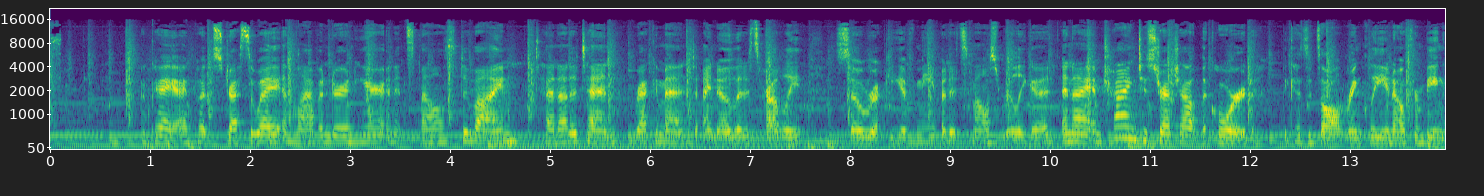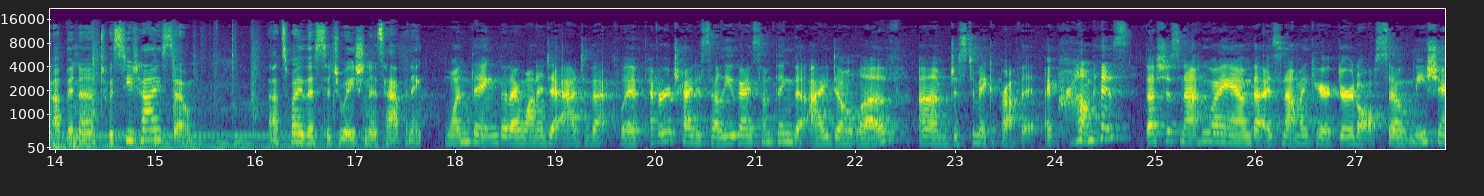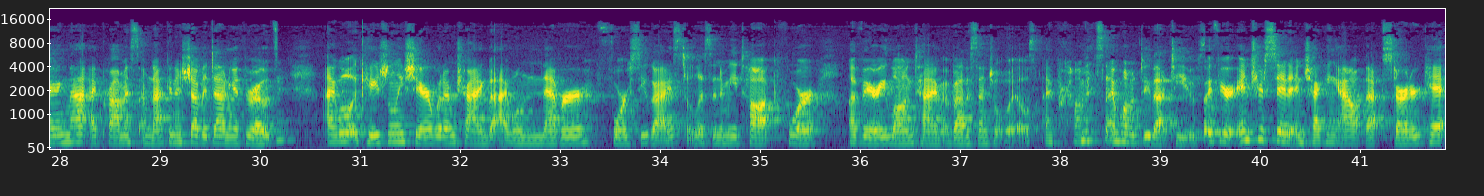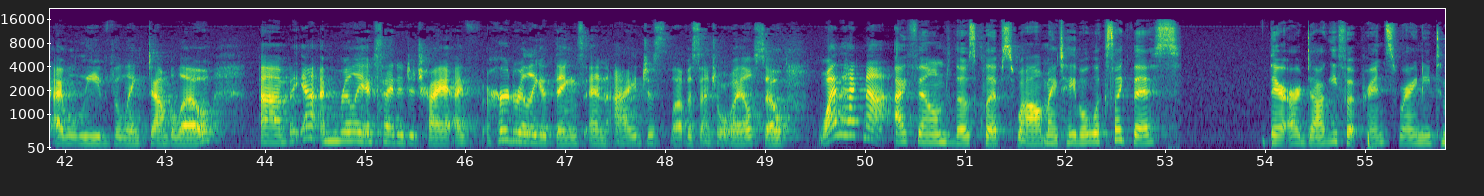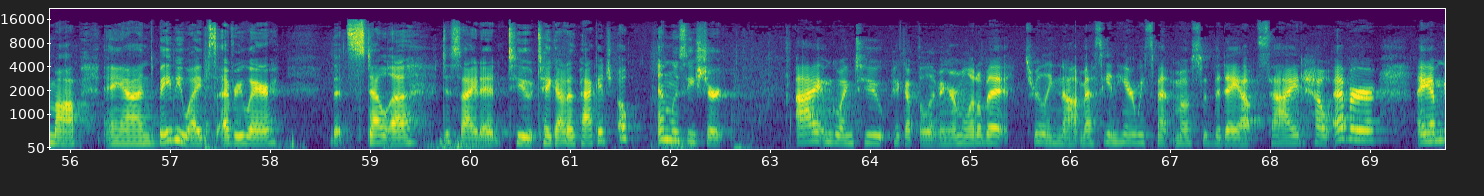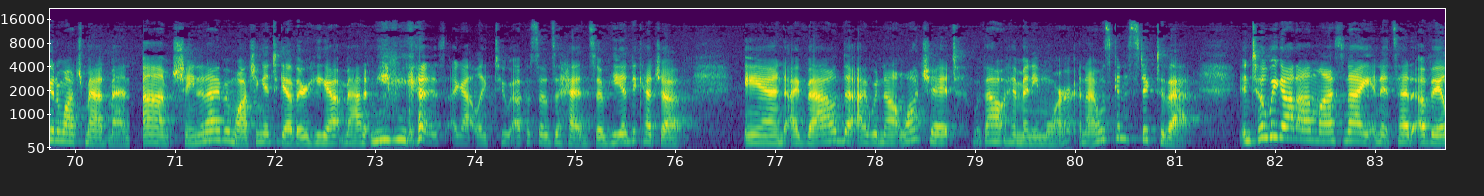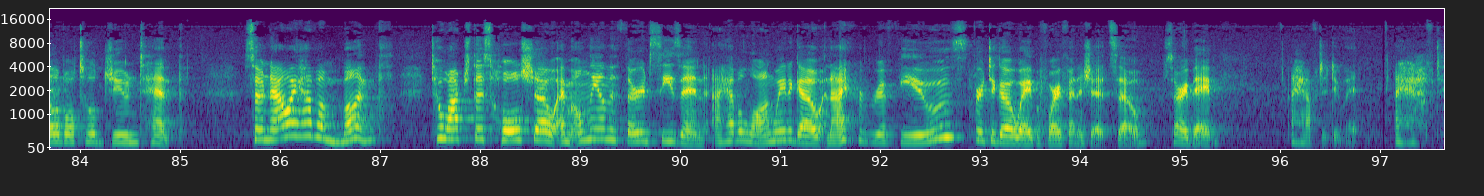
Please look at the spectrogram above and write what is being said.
Okay, I put Stress Away and Lavender in here and it smells divine. 10 out of 10, recommend. I know that it's probably so rookie of me, but it smells really good. And I am trying to stretch out the cord because it's all wrinkly, you know, from being up in a twisty tie, so that's why this situation is happening. One thing that I wanted to add to that clip, ever try to sell you guys something that I don't love um, just to make a profit. I promise that's just not who I am. That is not my character at all. So me sharing that, I promise I'm not gonna shove it down your throats. I will occasionally share what I'm trying, but I will never force you guys to listen to me talk for a very long time about essential oils. I promise I won't do that to you. So if you're interested in checking out that starter kit, I will leave the link down below. Um, but yeah, I'm really excited to try it. I've heard really good things and I just love essential oil, so why the heck not? I filmed those clips while my table looks like this. There are doggy footprints where I need to mop and baby wipes everywhere that Stella decided to take out of the package. Oh, and Lucy's shirt. I am going to pick up the living room a little bit. It's really not messy in here. We spent most of the day outside. However, I am gonna watch Mad Men. Um, Shane and I have been watching it together. He got mad at me because I got like two episodes ahead, so he had to catch up. And I vowed that I would not watch it without him anymore, and I was gonna stick to that. Until we got on last night and it said available till June 10th. So now I have a month to watch this whole show. I'm only on the third season. I have a long way to go and I refuse for it to go away before I finish it. So sorry, babe. I have to do it. I have to.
